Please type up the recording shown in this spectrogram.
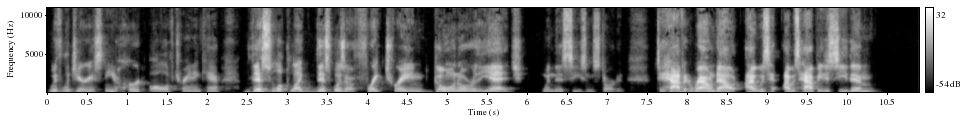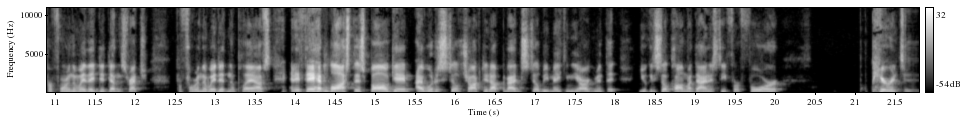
with L'Jarius Sneed hurt all of training camp, this looked like this was a freight train going over the edge when this season started. To have it round out, I was I was happy to see them perform the way they did down the stretch, perform the way they did in the playoffs. And if they had lost this ball game, I would have still chalked it up, and I'd still be making the argument that you can still call them a dynasty for four appearances in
